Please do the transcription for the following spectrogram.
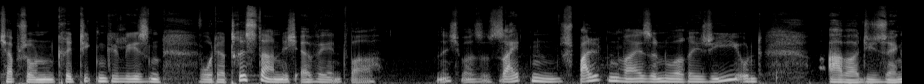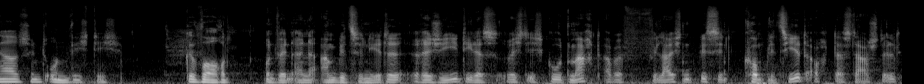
Ich habe schon Kritiken gelesen, wo der Tristan nicht erwähnt war. Nicht? Also Seiten, spaltenweise nur Regie und Aber die Sänger sind unwichtig geworden. Und wenn eine ambitionierte Regie, die das richtig gut macht, aber vielleicht ein bisschen kompliziert auch das darstellt,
